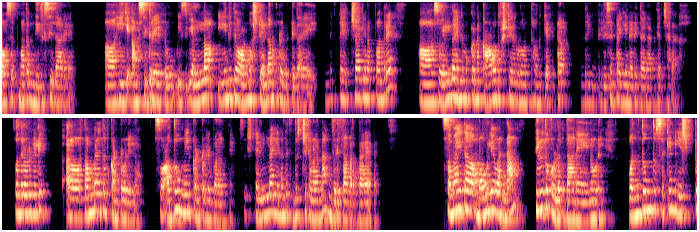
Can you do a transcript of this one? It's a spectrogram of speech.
ಗಾಸಿಪ್ ಮಾತನ್ನು ನಿಲ್ಲಿಸಿದ್ದಾರೆ. ಹೀಗೆ ಆಮ್ ಸಿಗರೇಟು ಎಲ್ಲ ಏನಿದೆ ಆಲ್ಮೋಸ್ಟ್ ಎಲ್ಲಾನು ಕೂಡ ಬಿಟ್ಟಿದ್ದಾರೆ. ಇನ್ನಕ್ಕಿಂತ ಹೆಚ್ಚಾಗಿ ಏನಪ್ಪಾ ಅಂದ್ರೆ ಸೊ ಎಲ್ಲ ಹೆಣ್ಣು ಮಕ್ಕಳನ್ನ ಕಾಮ ದೃಷ್ಟಿಯಿಂದ ನೋಡುವಂತಹ ಒಂದು ಕೆಟ್ಟ, ಅಂದ್ರೆ ರೀಸೆಂಟ್ ಆಗಿ ಏನ್ ನಡೀತಾ ಇದೆ ಅತ್ಯಾಚಾರ. ಸೊ ಅಂದ್ರೆ ಅವ್ರಿಗೆ ತಮ್ಮ ಮೇಲೆ ತಮ್ಮ ಕಂಟ್ರೋಲ್ ಇಲ್ಲ. ಸೊ ಅದು ಮೇನ್ ಕಂಟ್ರೋಲ್ ಬರುತ್ತೆ. ಸೊ ಇಷ್ಟೆಲ್ಲ ಏನಂದ್ರೆ ದುಶ್ಚಟಗಳನ್ನ ಬಿಡ್ತಾ ಬರ್ತಾರೆ. ಸಮಯದ ಮೌಲ್ಯವನ್ನ ತಿಳಿದುಕೊಳ್ಳುತ್ತಾನೆ. ನೋಡಿ, ಒಂದೊಂದು ಸೆಕೆಂಡ್ ಎಷ್ಟು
